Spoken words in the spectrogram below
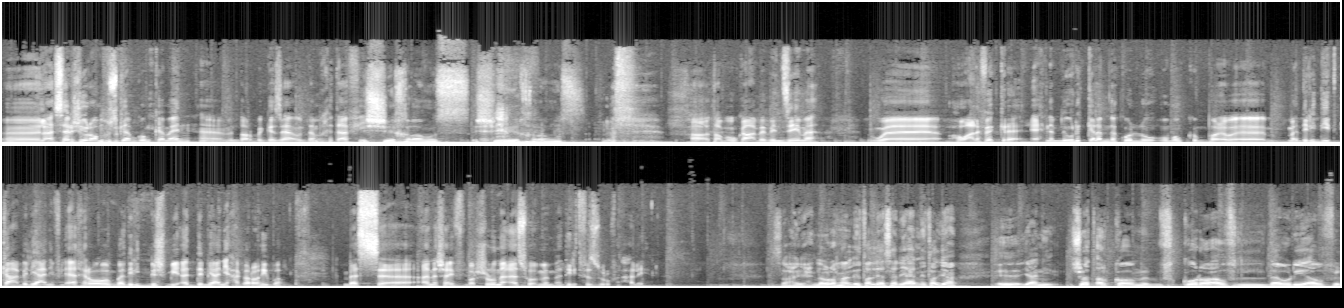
أه لا سيرجيو راموس جاب جون كمان آه، من ضربة جزاء قدام ختافي. الشيخ راموس الشيخ راموس. آه طب وكعب بنزيما وهو على فكرة إحنا بنقول الكلام ده كله وممكن مدريد يتكعبل يعني في الآخر هو مدريد مش بيقدم يعني حاجة رهيبة. بس أنا شايف برشلونة أسوأ من مدريد في الظروف الحالية. صحيح. لو رحنا لإيطاليا سريعا إيطاليا آه، يعني شوية أرقام. في الكورة أو في الدوري أو في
